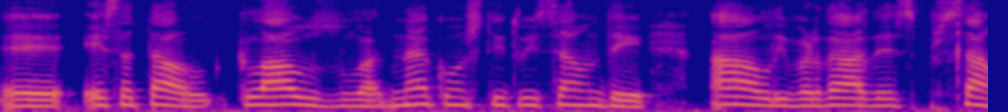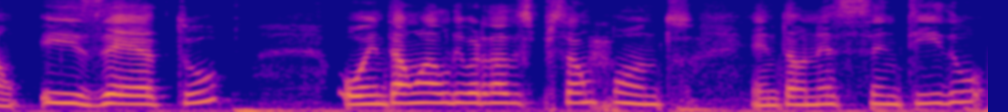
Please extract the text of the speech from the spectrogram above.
eh, essa tal cláusula na Constituição de há liberdade de expressão, exceto, ou então há liberdade de expressão, ponto. Então, nesse sentido,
